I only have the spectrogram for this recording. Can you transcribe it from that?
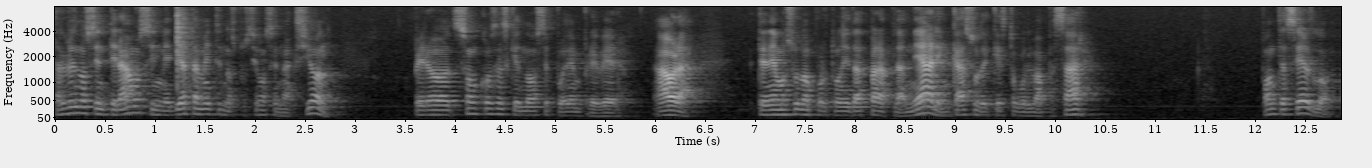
Tal vez nos enteramos e inmediatamente nos pusimos en acción. Pero son cosas que no se pueden prever. Ahora, tenemos una oportunidad para planear en caso de que esto vuelva a pasar. Ponte a hacerlo.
